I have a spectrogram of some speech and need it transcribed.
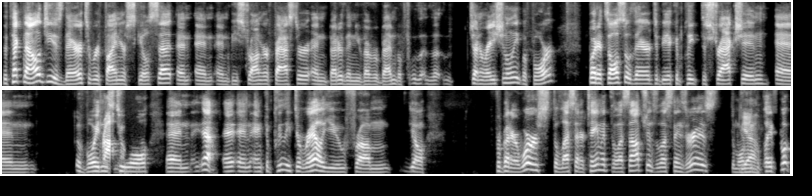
the technology is there to refine your skill set and and and be stronger, faster, and better than you've ever been before the, the, generationally before. But it's also there to be a complete distraction and avoidance Problem. tool, and yeah, and, and and completely derail you from you know, for better or worse, the less entertainment, the less options, the less things there is, the more Yeah. people played foot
